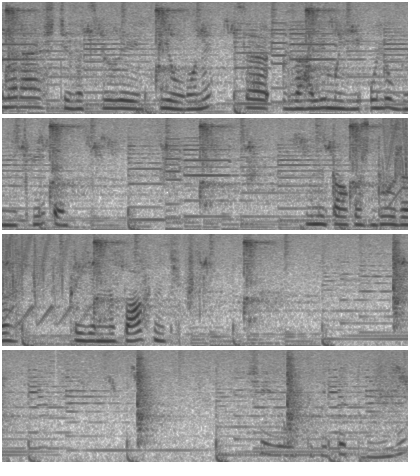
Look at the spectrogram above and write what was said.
Нарешті зацвіли піони. Це взагалі мої улюблені квіти. Вони також дуже приємно пахнуть. Ще є ось такі петунії.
